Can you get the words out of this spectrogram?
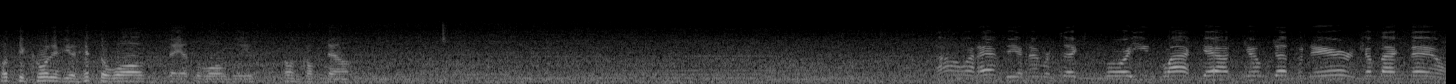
What's it called if you hit the wall? Stay at the wall, please. Don't come down. Oh, what happened to you, number six boy? You blacked out, jumped up in the air, and come back down.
